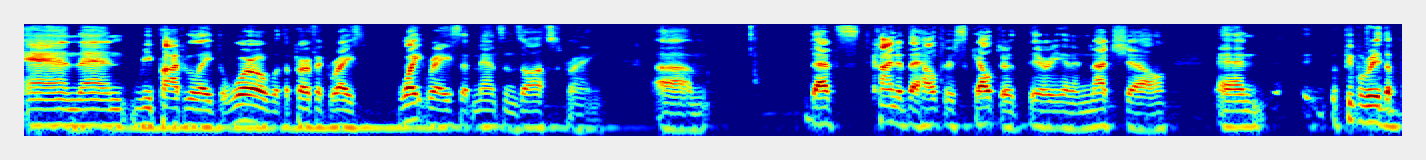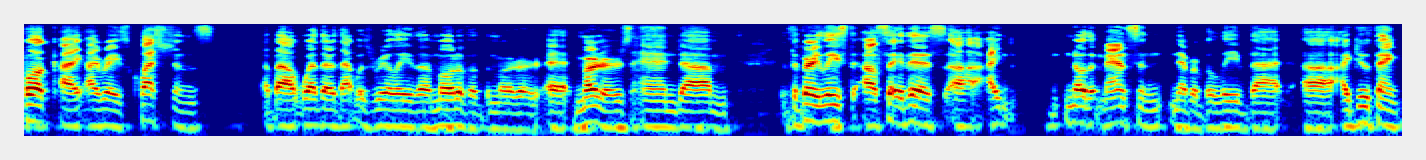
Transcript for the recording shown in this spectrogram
and then repopulate the world with a perfect race, white race of Manson's offspring. Um, that's kind of the helter skelter theory in a nutshell. And if people read the book, I, I raise questions about whether that was really the motive of the murder uh, murders. And um, at the very least, I'll say this: uh, I know that Manson never believed that. Uh, I do think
